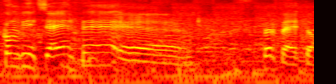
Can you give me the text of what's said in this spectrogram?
Convincente. eh, perfetto.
